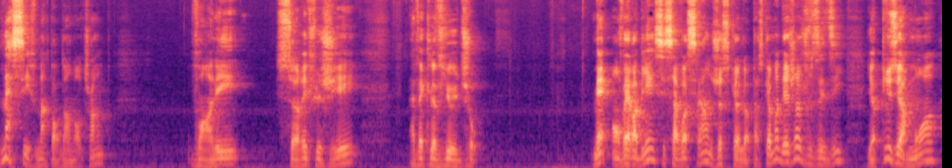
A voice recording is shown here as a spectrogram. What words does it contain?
massivement pour Donald Trump, vont aller se réfugier avec le vieux Joe. Mais on verra bien si ça va se rendre jusque-là. Parce que moi, déjà, je vous ai dit, il y a plusieurs mois,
